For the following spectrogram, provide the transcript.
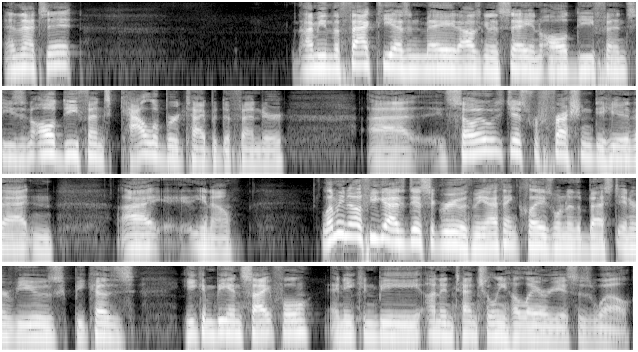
and that's it. I mean, the fact he hasn't made, I was going to say, an all defense. He's an all defense caliber type of defender uh, so it was just refreshing to hear that. And I, you know, let me know if you guys disagree with me. I think Klay's one of the best interviews because he can be insightful and he can be unintentionally hilarious as well.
